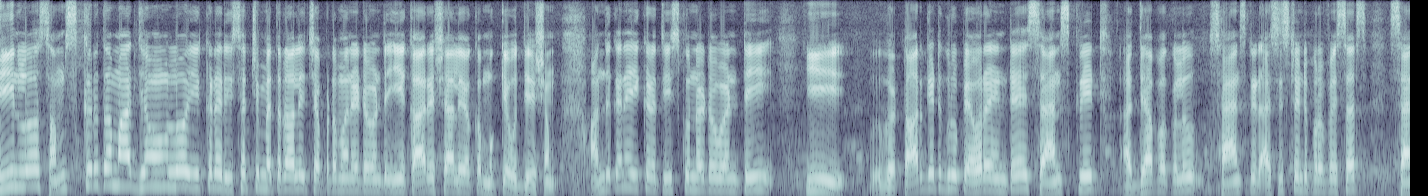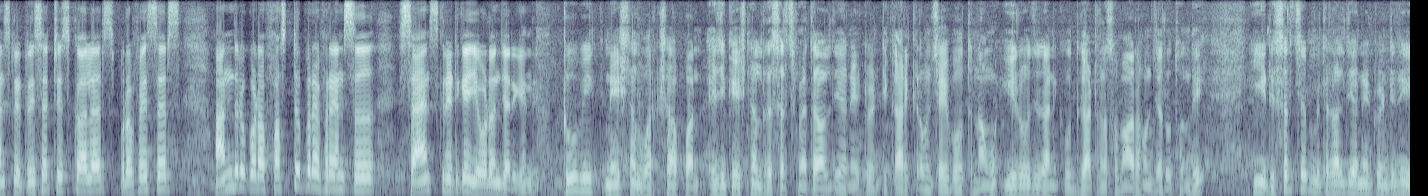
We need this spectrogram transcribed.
దీనిలో సంస్కృత మాధ్యమంలో ఇక్కడ రీసెర్చ్ మెథడాలజీ చెప్పడం అనేటువంటి ఈ కార్యశాల యొక్క ముఖ్య ఉద్దేశం. అందుకనే ఇక్కడ తీసుకున్నటువంటి ఈ టార్గెట్ గ్రూప్ ఎవరంటే సాంస్క్రిట్ అధ్యాపకులు Sanskrit assistant professors Sanskrit research scholars professors అందరూ కూడా ఫస్ట్ ప్రిఫరెన్స్ సాంస్క్రిట్కే ఇవ్వడం జరిగింది. Two week national workshop on educational research methodology అనేటువంటి కార్యక్రమం చేయబోతున్నాము. ఈ రోజు దానికి ఉద్ఘాటన సమారోహం జరుగుతుంది. ఈ రీసెర్చ్ మెథడాలజీ అనేటువంటిది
